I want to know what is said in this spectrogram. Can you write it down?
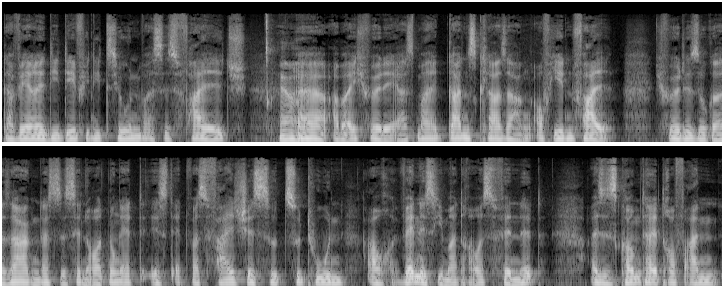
Da wäre die Definition, was ist falsch. Ja. Äh, aber ich würde erstmal ganz klar sagen, auf jeden Fall. Ich würde sogar sagen, dass es in Ordnung ist, etwas Falsches zu, zu tun, auch wenn es jemand rausfindet. Also es kommt halt drauf an,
